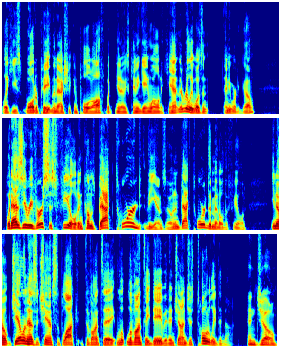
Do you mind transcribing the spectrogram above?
like he's Walter Payton that actually can pull it off, but you know he's Kenny Gainwell and he can't. And there really wasn't anywhere to go. But as he reverses field and comes back toward the end zone and back toward the middle of the field, you know Jalen has a chance to block Devonte Le- Lavonte David, and John just totally did not. And Joe,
